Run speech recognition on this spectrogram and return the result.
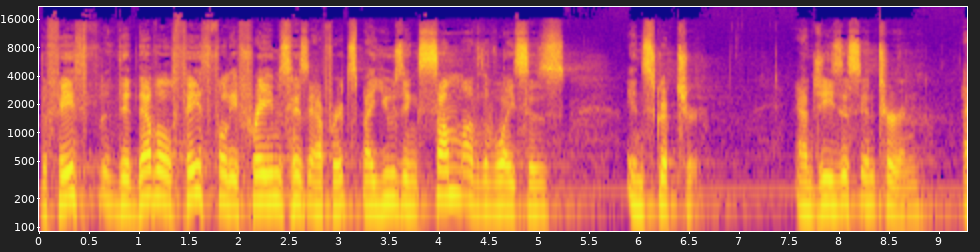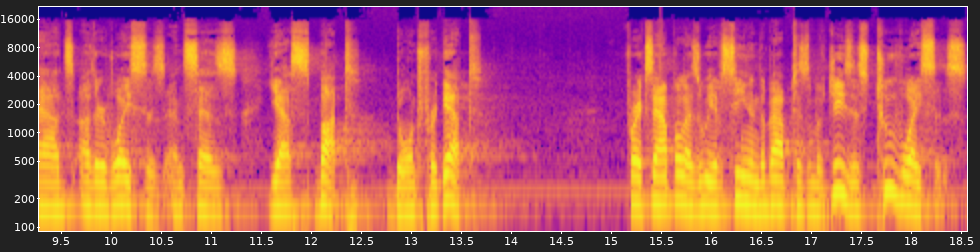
The, faith, the devil faithfully frames his efforts by using some of the voices in Scripture. And Jesus, in turn, adds other voices and says, Yes, but don't forget. For example, as we have seen in the baptism of Jesus, two voices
